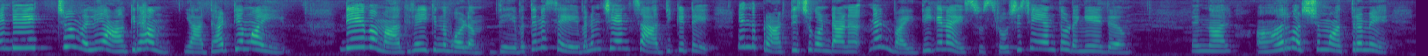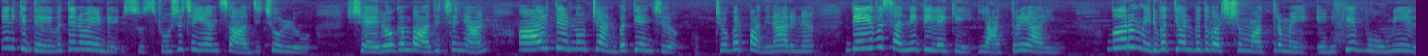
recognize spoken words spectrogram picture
എന്റെ ഏറ്റവും വലിയ ആഗ്രഹം യാഥാർത്ഥ്യമായി. ദൈവം ആഗ്രഹിക്കുന്നവോളം ദൈവത്തിന് സേവനം ചെയ്യാൻ സാധിക്കട്ടെ എന്ന് പ്രാർത്ഥിച്ചുകൊണ്ടാണ് ഞാൻ വൈദികനായി ശുശ്രൂഷ ചെയ്യാൻ തുടങ്ങിയത്. എന്നാൽ ആറ് വർഷം മാത്രമേ എനിക്ക് ദൈവത്തിനു വേണ്ടി ശുശ്രൂഷ ചെയ്യാൻ സാധിച്ചുള്ളൂ. ക്ഷയരോഗം ബാധിച്ച ഞാൻ ആയിരത്തി എണ്ണൂറ്റി അൻപത്തി അഞ്ച് ഒക്ടോബർ പതിനാറിന് ദൈവസന്നിധിയിലേക്ക് യാത്രയായി. വെറും ഇരുപത്തിയൊൻപത് വർഷം മാത്രമേ എനിക്ക് ഭൂമിയിൽ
